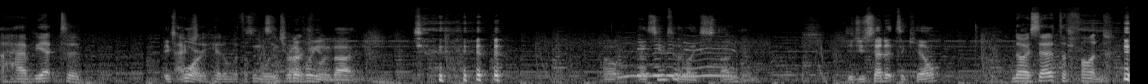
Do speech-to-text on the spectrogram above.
I have yet to. Exploring. Actually hit him with a since, fully since we're definitely gonna die. oh, that seems to like stun him. Did you set it to kill? No, I set it to fun. no,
